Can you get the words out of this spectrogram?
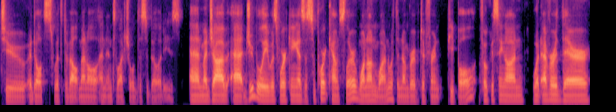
to adults with developmental and intellectual disabilities. And my job at Jubilee was working as a support counselor one on one with a number of different people, focusing on whatever their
